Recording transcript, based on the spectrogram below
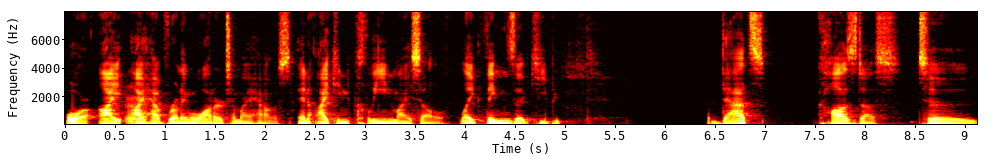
Or I, mm. I have running water to my house and I can clean myself. Like things that keep you. That's caused us to.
